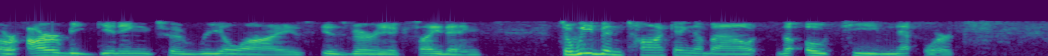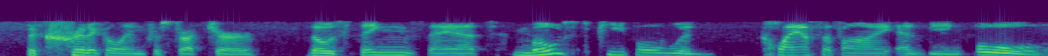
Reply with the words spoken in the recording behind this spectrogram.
or are beginning to realize is very exciting. So we've been talking about the OT networks the critical infrastructure, those things that most people would classify as being old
